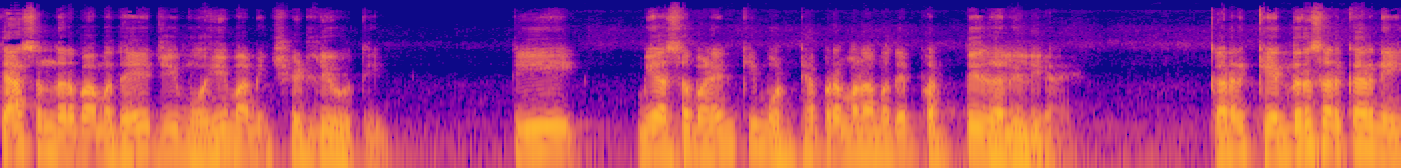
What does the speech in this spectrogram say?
त्या संदर्भामध्ये जी मोहीम आम्ही छेडली होती ती मी असं म्हणेन की मोठ्या प्रमाणामध्ये फत्ते झालेली आहे. कारण केंद्र सरकारने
